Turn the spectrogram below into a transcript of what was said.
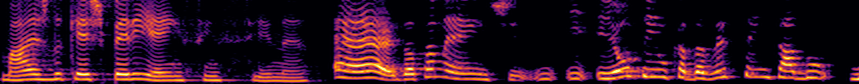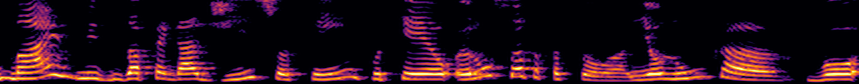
mais do que a experiência em si, né? É, exatamente. E, e, eu tenho cada vez tentado mais me desapegar disso, assim, porque eu, eu não sou essa pessoa. E eu nunca vou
